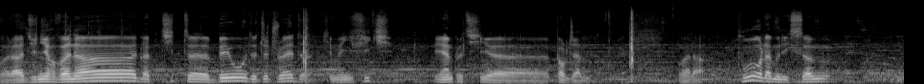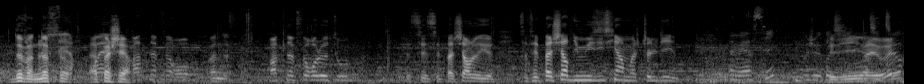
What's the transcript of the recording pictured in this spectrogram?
voilà, du Nirvana, de la petite euh, BO de Judge Red qui est magnifique, et un petit euh, Pearl Jam. Voilà, pour la modique somme de 29 euros. Ah, pas cher. 29 euros. 29. 29 euros le tout. C'est, c'est pas cher le... Ça fait pas cher du musicien, moi je te le dis. Ah, merci. Moi, je vais continuer mon petit Ouais, ouais. tour.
